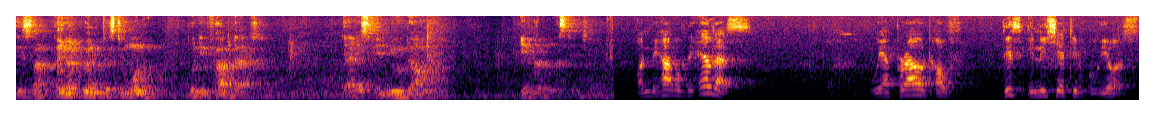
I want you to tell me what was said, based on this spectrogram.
is an eloquent testimony to the fact that there is a new dawn in Kaduna State. On behalf of the elders, we are proud of this initiative of yours.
